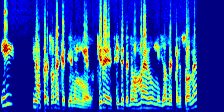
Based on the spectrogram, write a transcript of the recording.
Y, y las personas que tienen miedo. Quiere decir que tenemos más de un millón de personas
